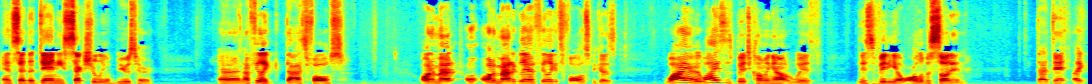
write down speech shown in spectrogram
and said that Danny sexually abused her. And I feel like that's false. Automatic, automatically, I feel like it's false because why are, why is this bitch coming out with this video all of a sudden that Dan like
